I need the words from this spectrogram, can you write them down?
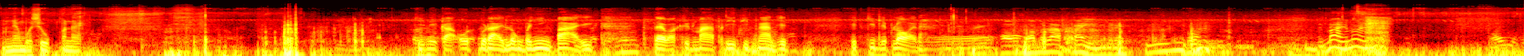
มันยังบ่สุกมันไดกินนี่กะอดบ่ได้ลงไปยิงป้าอีก แต่ว่าขึ้นมาพอดีทีมงานเฮ็ดเฮ็ดกินเรียบร้อยนะพอพอมันลาบใกล้อย่าง นี้ไปเห็นไหมเห็นมาโอ้โห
